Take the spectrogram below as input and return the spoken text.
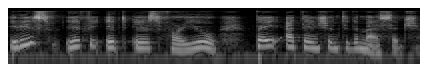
It is if it is for you, pay attention to the message.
